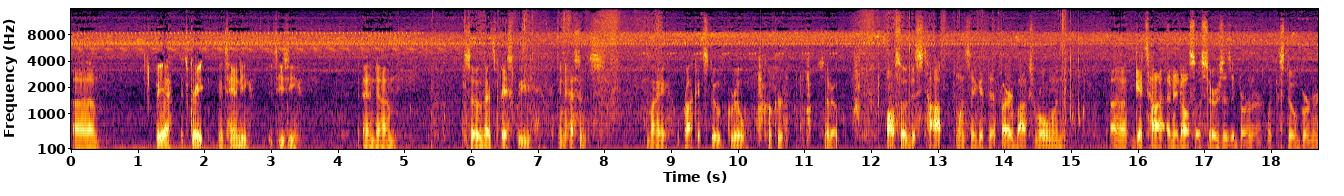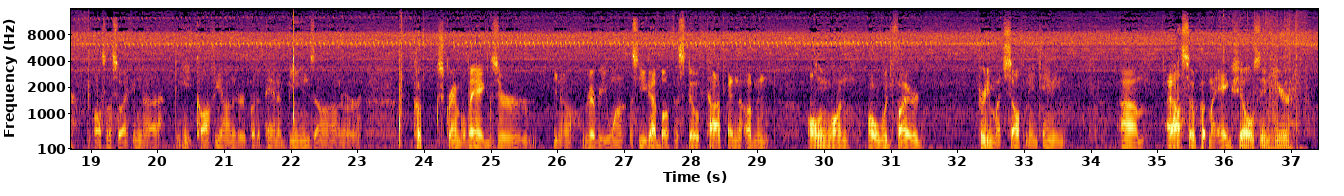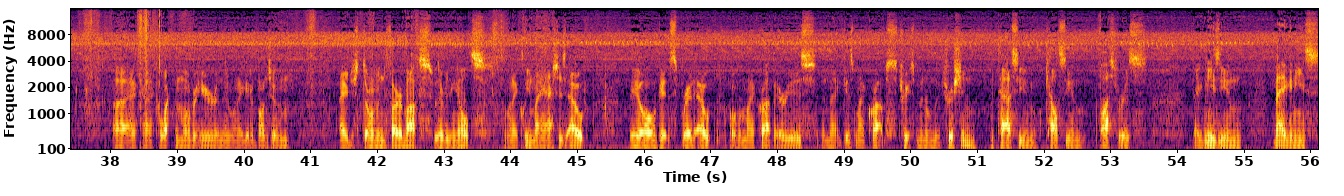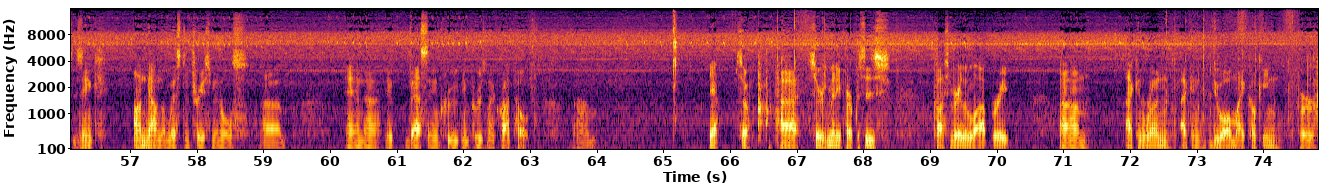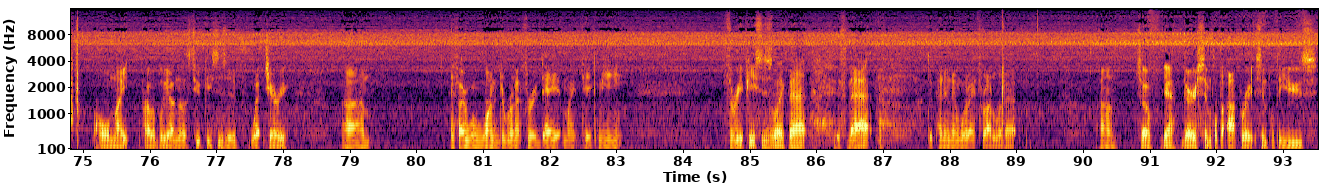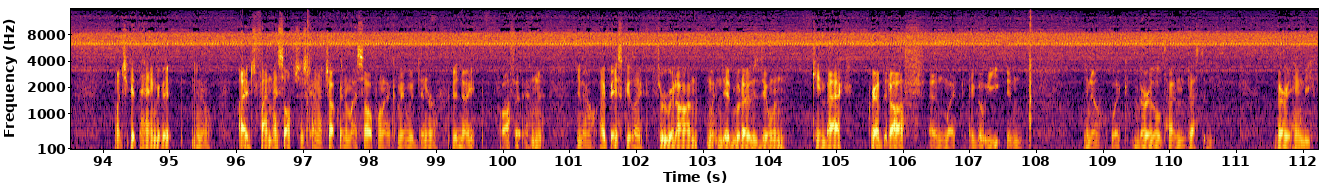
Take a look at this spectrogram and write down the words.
Um, but yeah, it's great. It's handy. It's easy. And um, so that's basically, in essence, my rocket stove grill cooker setup. Also, this top, once I get that firebox rolling, uh, gets hot, and it also serves as a burner, like a stove burner, also, so I can uh, can heat coffee on it, or put a pan of beans on, or cook scrambled eggs, or you know whatever you want. So you got both the stove top and the oven, all in one, all wood fired, pretty much self-maintaining. Um, I also put my eggshells in here I kind of collect them over here, and then when I get a bunch of them, I just throw them in the firebox with everything else. When I clean my ashes out, they all get spread out over my crop areas, and that gives my crops trace mineral nutrition, potassium, calcium, phosphorus, magnesium, manganese, zinc, on down the list of trace minerals. Um, and uh, it vastly improves my crop health. Um, yeah, so uh, serves many purposes. Costs very little to operate. Um, I can run, I can do all my cooking for a whole night, probably on those two pieces of wet cherry. Um, if I wanted to run it for a day, it might take me three pieces like that, if that, depending on what I throttle it at. Um, so yeah, very simple to operate, simple to use. Once you get the hang of it, you know, I find myself just kind of chuckling to myself when I come in with dinner at night off it, and you know, I basically like threw it on, went and did what I was doing, came back, grabbed it off, and like I go eat, and you know, like very little time invested. Very handy.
